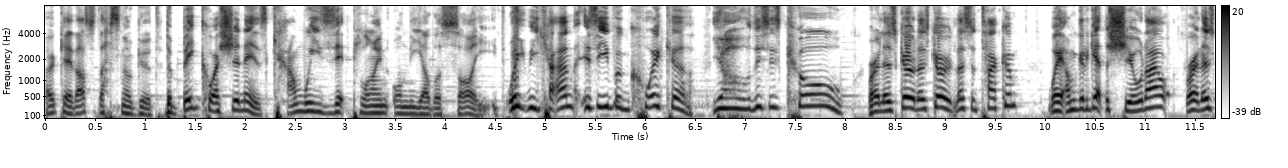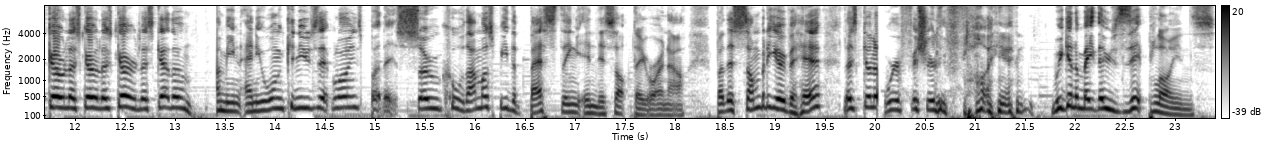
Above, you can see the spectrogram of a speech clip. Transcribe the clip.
okay, that's that's not good. The big question is, can we zip line on the other side? Wait, we can? It's even quicker. Yo, this is cool. Right, let's go, let's go. Let's attack them. Wait, I'm gonna get the shield out. Right, let's go, let's go, let's go, let's get them. I mean, anyone can use zip lines, but it's so cool. That must be the best thing in this update right now. But there's somebody over here. Let's go. We're officially flying. We're gonna make those zip lines.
